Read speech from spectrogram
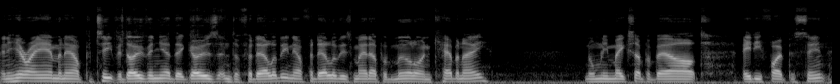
And here I am in our Petit Verdot vineyard that goes into Fidelity. Now Fidelity is made up of Merlot and Cabernet. Normally makes up about 85%.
